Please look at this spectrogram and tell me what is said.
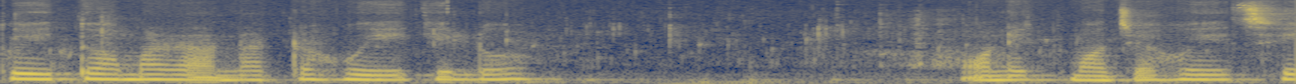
তো এই তো আমার রান্নাটা হয়ে গেল। অনেক মজা হয়েছে।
